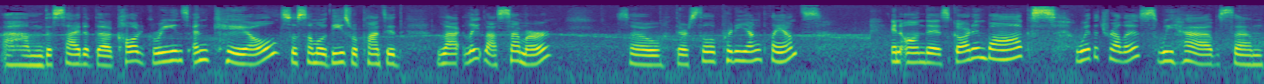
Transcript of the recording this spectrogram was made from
um, the side of the collard greens and kale. So some of these were planted la late last summer. So they're still pretty young plants. And on this garden box with the trellis, we have some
